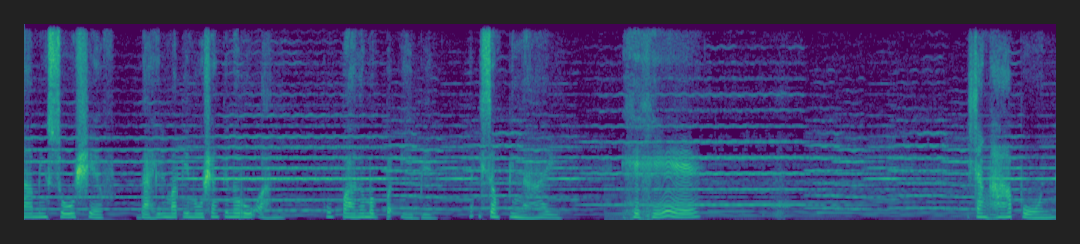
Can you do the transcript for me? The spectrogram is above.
naming so chef dahil matino siyang tinuruan kung paano magpaibig ng isang Pinay. Hehe. Isang hapon,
